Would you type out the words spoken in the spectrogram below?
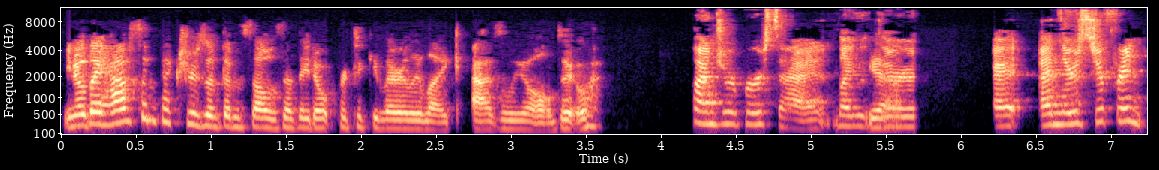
you know, they have some pictures of themselves that they don't particularly like, as we all do. Hundred percent. Like yeah. there, and there's different.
